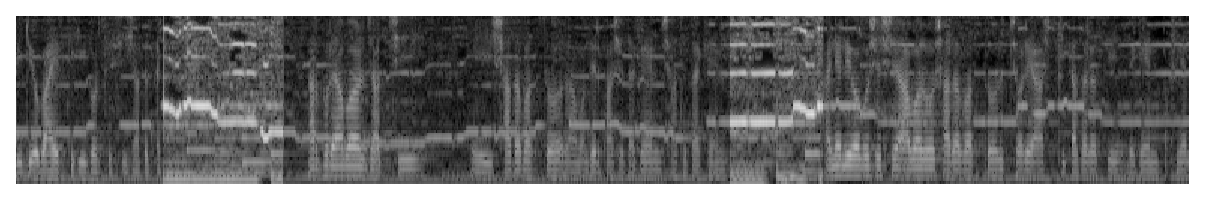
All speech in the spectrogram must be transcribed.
ভিডিও বাহির থেকেই করতেছি, সাথে থাকি। তারপরে আবার যাচ্ছি। এই সাদা পাত্তর আমাদের পাশে থাকেন, সাথে থাকেন। ফাইনালি অবশেষে আবারও সাদা পাত্তর চলে আসছি কাছাকাছি। দেখেন ফাইনাল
